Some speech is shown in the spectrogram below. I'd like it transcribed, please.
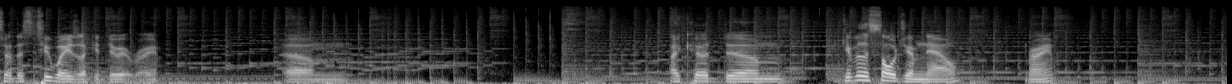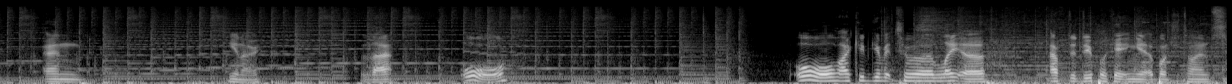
So there's two ways I could do it, right? Um, I could um, give her the soul gem now, right? And you know that, or or I could give it to her later after duplicating it a bunch of times.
